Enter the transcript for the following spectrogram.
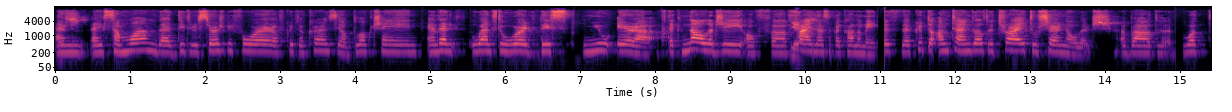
and yes. like someone that did research before of cryptocurrency or blockchain and then went toward this new era of technology of uh, yes. finance of economy with the crypto untangled we try to share knowledge about what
